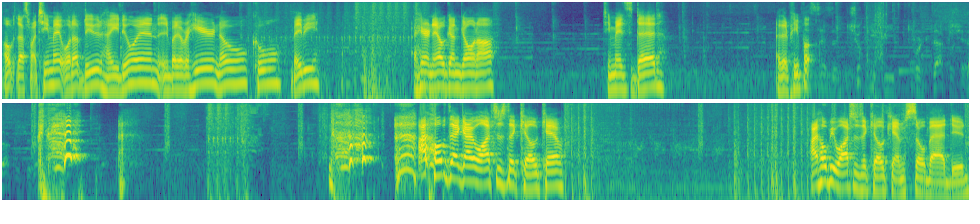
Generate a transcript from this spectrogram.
Oh, that's my teammate. What up, dude? How you doing? Anybody over here? No? Cool. Maybe? I hear a nail gun going off. Teammate's dead. Are there people? Hope that guy watches the kill cam. I hope he watches the kill cam so bad, dude.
